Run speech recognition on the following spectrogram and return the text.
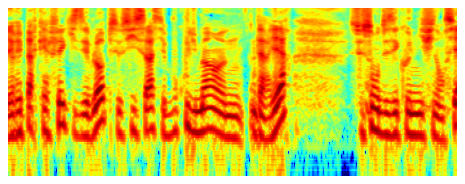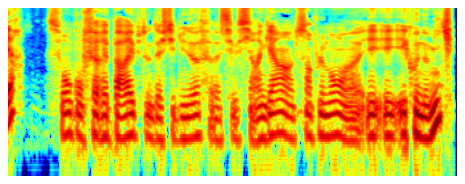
les repères café qui se développent, c'est aussi ça. C'est beaucoup d'humains derrière. Ce sont des économies financières. Souvent qu'on fait réparer plutôt que d'acheter du neuf, c'est aussi un gain euh, tout simplement économique.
